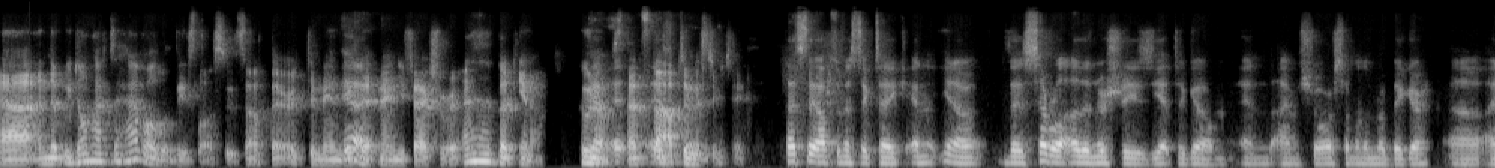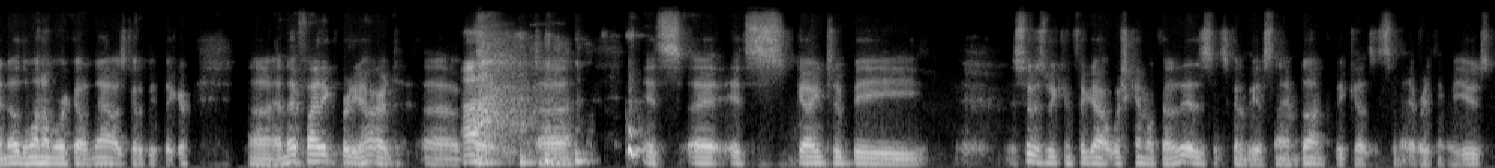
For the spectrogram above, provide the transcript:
uh, and that we don't have to have all of these lawsuits out there demanding yeah. that manufacturer. Eh, but you know, who knows? That's the optimistic take. That's the optimistic take, and you know, there's several other nurseries yet to go, and I'm sure some of them are bigger. Uh, I know the one I'm working on now is going to be bigger, uh, and they're fighting pretty hard. Uh, but, uh, it's uh, it's going to be as soon as we can figure out which chemical it is, it's going to be a slam dunk because it's in everything we use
